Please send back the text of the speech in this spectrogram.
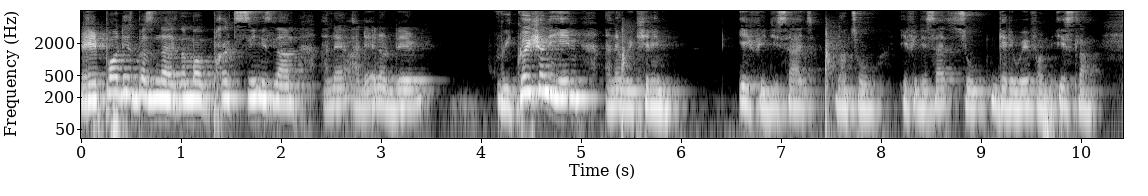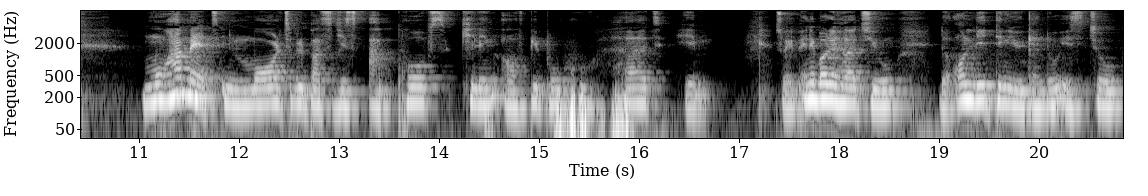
report this person that is no more practicing Islam, and then at the end of the day, we question him and then we kill him if he decides not to, if he decides to get away from Islam. Muhammad in multiple passages approves killing of people who hurt him. So if anybody hurts you, the only thing you can do is to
